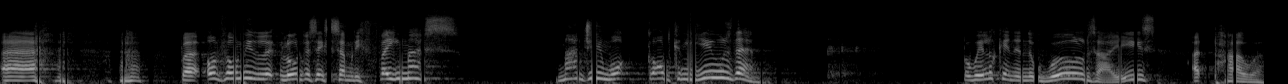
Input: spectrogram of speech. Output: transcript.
Uh, but if only the Lord would save somebody famous, imagine what God can use them. But we're looking in the world's eyes at power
